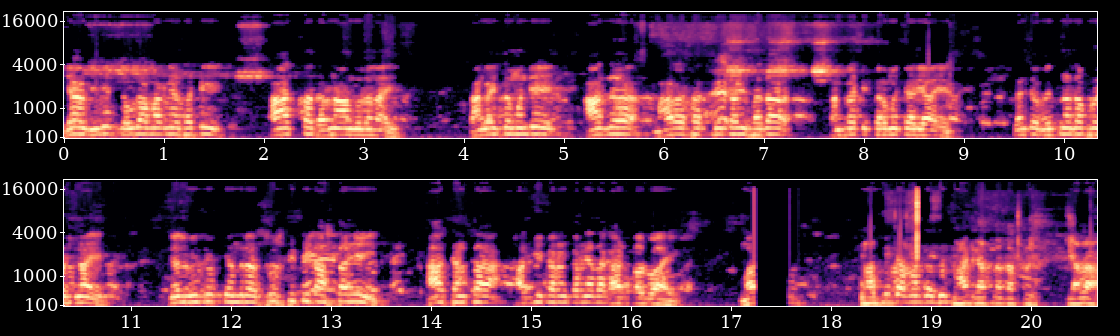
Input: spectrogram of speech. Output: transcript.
या विविध चौदा मागण्यासाठी आजचा धरणं आंदोलन आहे. सांगायचं म्हणजे आज महाराष्ट्रात त्रेचाळीस हजार कंत्राटी कर्मचारी आहेत. त्यांच्या वेतनाचा प्रश्न आहे. जलविद्युत केंद्र सुस्थितीत असताना आज त्यांचा खाजगीकरण करण्याचा घाट चालू आहे. खासगीकरणाचा जो घाट घातला जातोय याला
